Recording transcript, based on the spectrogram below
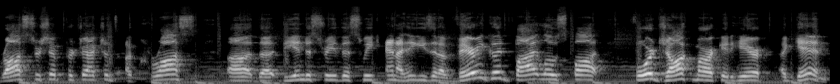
rostership projections across uh, the, the industry this week. And I think he's in a very good buy low spot for Jock Market here. Again,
